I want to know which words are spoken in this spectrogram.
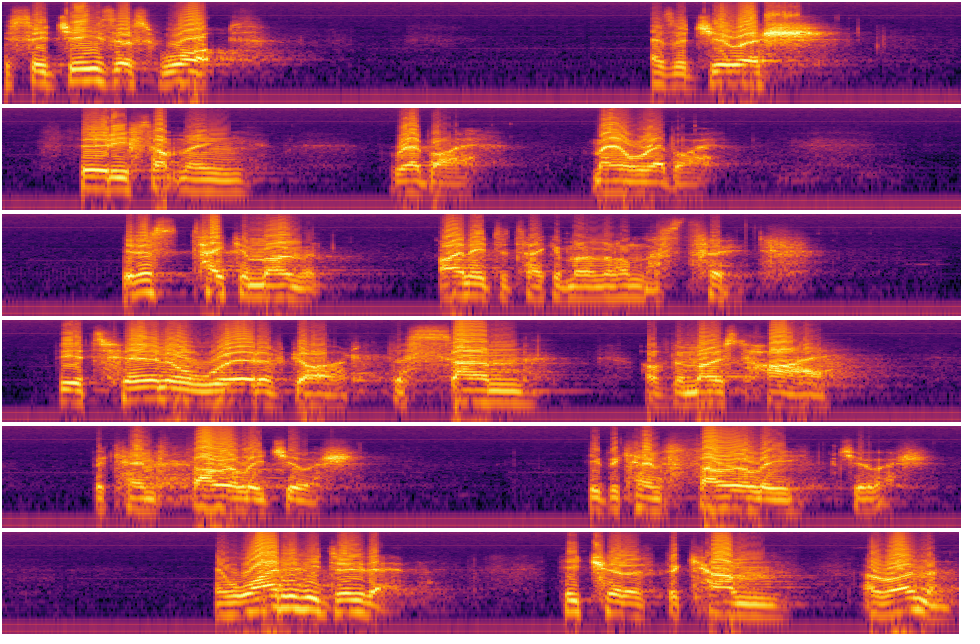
You see, Jesus walked as a Jewish 30-something rabbi, male rabbi. You just take a moment. I need to take a moment on this too. The eternal Word of God, the Son of the Most High, became thoroughly Jewish. He became thoroughly Jewish. And why did he do that? He could have become a Roman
